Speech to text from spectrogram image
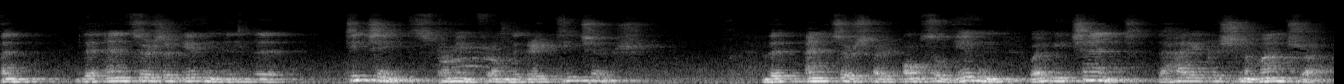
And the answers are given in the teachings coming from the great teachers. The answers are also given when we chant the Hare Krishna mantra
